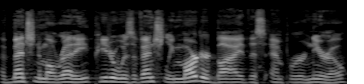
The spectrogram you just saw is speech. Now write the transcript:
I've mentioned him already. Peter was eventually martyred by this emperor Nero,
